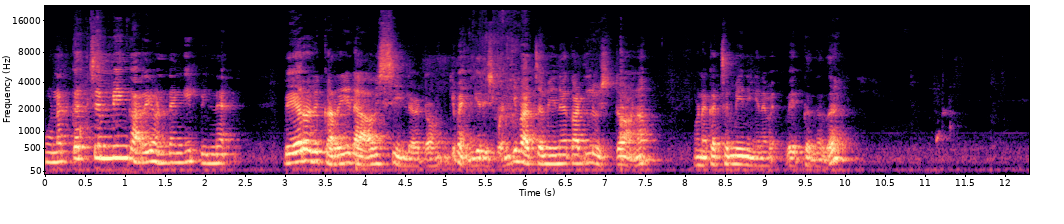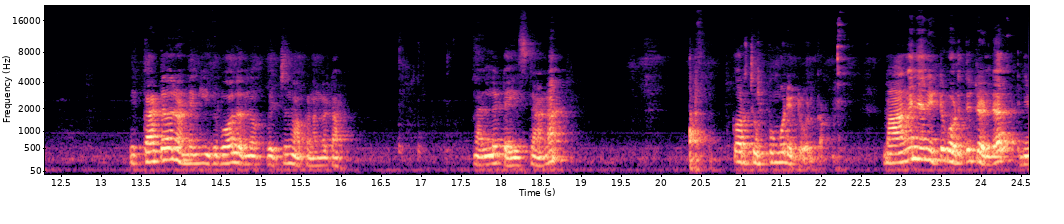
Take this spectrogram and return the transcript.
ഉണക്കച്ചെമ്മീൻ കറി ഉണ്ടെങ്കിൽ പിന്നെ വേറൊരു കറിയുടെ ആവശ്യമില്ല കേട്ടോ. എനിക്ക് ഭയങ്കര ഇഷ്ടം. എനിക്ക് പച്ചമീനെക്കാട്ടിലും ഇഷ്ടമാണ് ഉണക്കച്ചെമ്മീൻ ഇങ്ങനെ വെ- വെക്കുന്നത് ഇതുപോലെ ഒന്ന് വെച്ച് നോക്കണം കേട്ടോ. നല്ല ടേസ്റ്റാണ്. കുറച്ച് ഉപ്പും കൂടി ഇട്ട് കൊടുക്കാം. മാങ്ങ ഞാൻ ഇട്ട് കൊടുത്തിട്ടുണ്ട്. ഇനി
